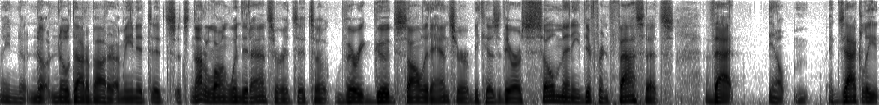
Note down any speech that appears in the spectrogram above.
I mean, no, no, no doubt about it. I mean, it, it's it's not a long-winded answer. It's it's a very good, solid answer because there are so many different facets that you know exactly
